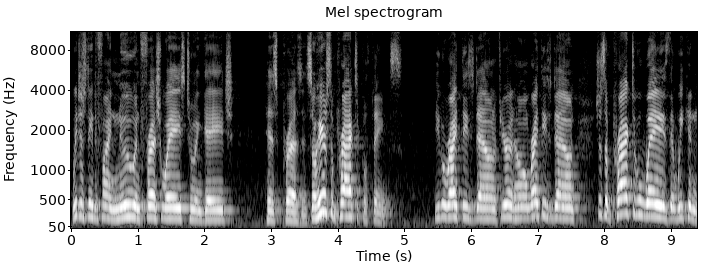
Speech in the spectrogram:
We just need to find new and fresh ways to engage His presence. So here's some practical things. You can write these down. If you're at home, write these down. Just some practical ways that we can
